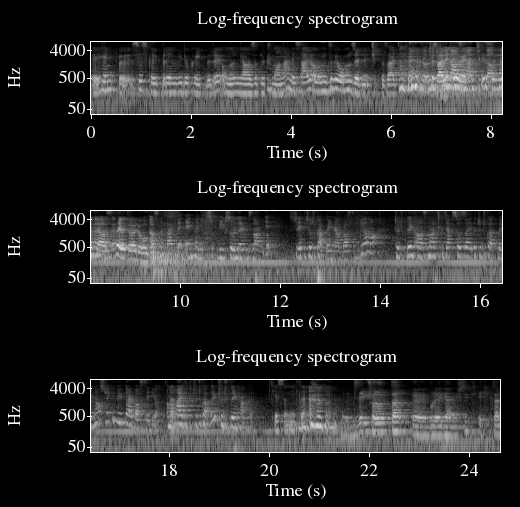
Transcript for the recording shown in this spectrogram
hem e, ses kayıtları hem video kayıtları onların yazdığı dokümanlar vesaire alındı ve onun üzerine çıktı zaten. Çocukların Özellikle ağzından evet, çıktı. Kesinlikle aslında evet öyle oldu. Aslında belki de en hani büyük sorunlarımızdan biri sürekli çocuk haklarından bahsediliyor ama çocukların ağzından çıkacak sözler ya da çocuk haklarından sürekli büyükler bahsediyor. Ama Evet. halbuki çocuk hakları çocukların hakkı. Kesinlikle. Ee, Biz de 3 Aralık'ta e, buraya gelmiştik. Ekipten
